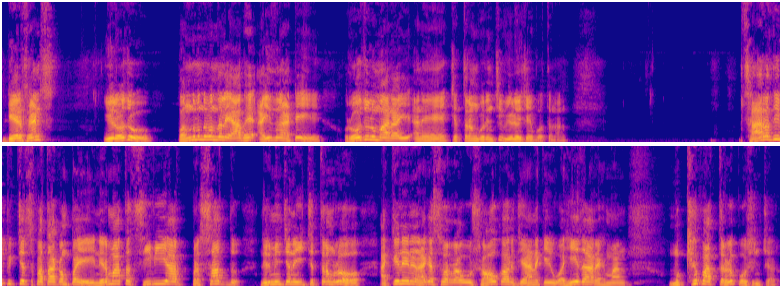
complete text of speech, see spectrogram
డియర్ ఫ్రెండ్స్ ఈరోజు పంతొమ్మిది వందల యాభై ఐదు నాటి రోజులు మారాయి అనే చిత్రం గురించి వీడియో చేయబోతున్నాను. సారథి పిక్చర్స్ పతాకంపై నిర్మాత సివిఆర్ ప్రసాద్ నిర్మించిన ఈ చిత్రంలో అక్కినేని నాగేశ్వరరావు షావుకారు జానకి వహీదా రెహమాన్ ముఖ్య పాత్రలు పోషించారు.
